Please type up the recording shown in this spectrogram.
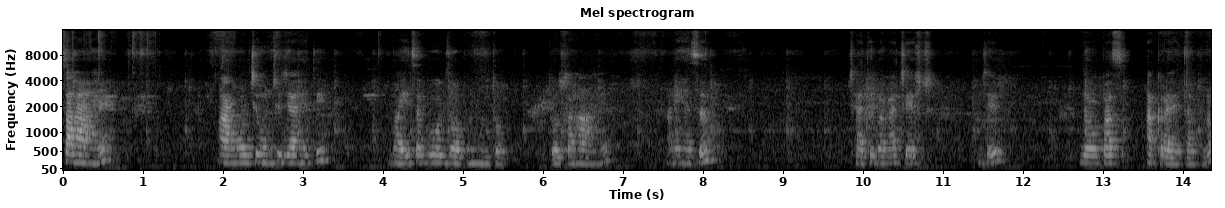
सहा आहे. आरमोलची उंची जी आहे ती बाईचा गोल जो आपण म्हणतो तो सहा आहे. आणि ह्याचं छाती बघा चेस्ट म्हणजे जवळपास अकरा येतं आपलं.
